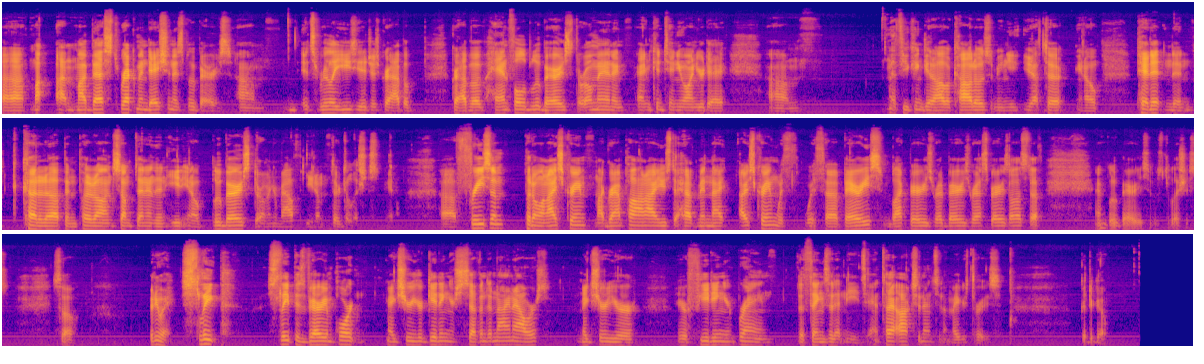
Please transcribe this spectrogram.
Uh, my, uh, my best recommendation is blueberries. Um, it's really easy to just grab a grab a handful of blueberries, throw them in, and, and continue on your day. Um, if you can get avocados, I mean, you, you have to, you know, pit it and then cut it up and put it on something and then eat, you know, blueberries, throw them in your mouth, eat them. They're delicious. You know, uh, freeze them, put them on ice cream. My grandpa and I used to have midnight ice cream with with uh, berries, blackberries, red berries, raspberries, all that stuff, and blueberries. It was delicious. So, anyway, sleep. Sleep is very important. Make sure you're getting your seven to nine hours. Make sure you're you're feeding your brain the things that it needs antioxidants and omega 3s. Good to go.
